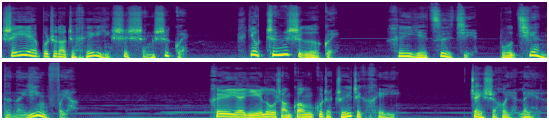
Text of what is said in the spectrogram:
谁也不知道这黑影是神是鬼，要真是恶鬼，黑爷自己不见得能应付呀。黑爷一路上光顾着追这个黑影，这时候也累了，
